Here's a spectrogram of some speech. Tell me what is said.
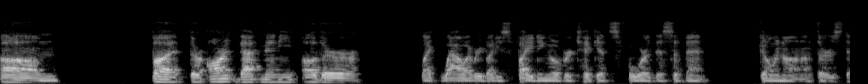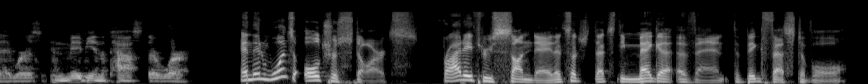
Um, but there aren't that many other like wow, everybody's fighting over tickets for this event going on on Thursday, whereas maybe in the past there were. And then once Ultra starts, Friday through Sunday, that's such that's the mega event, the big festival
